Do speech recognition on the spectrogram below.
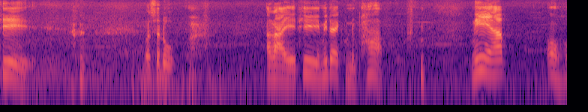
ที่วัสดุอะไรที่ไม่ได้คุณภาพ นี่ครับ โอ้โห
